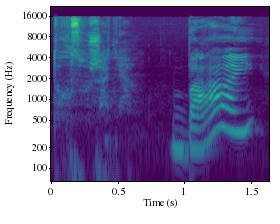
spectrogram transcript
Do usłyszenia. Bye!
